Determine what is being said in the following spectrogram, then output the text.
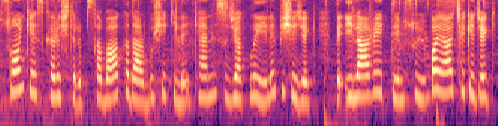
Son kez karıştırıp sabaha kadar bu şekilde kendi sıcaklığı ile pişecek ve ilave ettiğim suyu bayağı çekecek.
